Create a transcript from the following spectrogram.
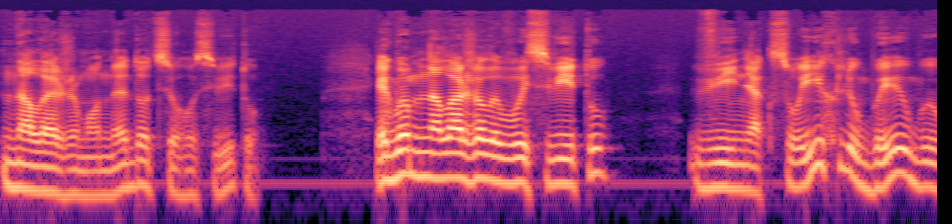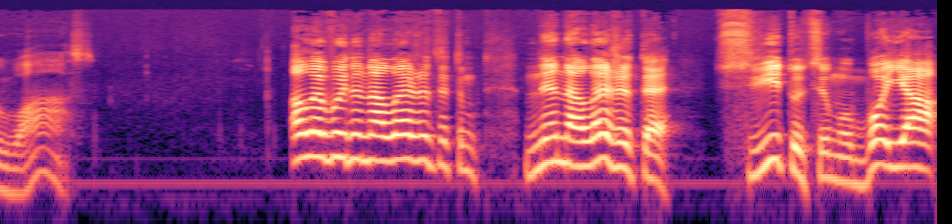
належимо не до цього світу. Якби ми належали ви світу, він, як своїх, любив би вас. Але ви не належите, не належите світу цьому, бо я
